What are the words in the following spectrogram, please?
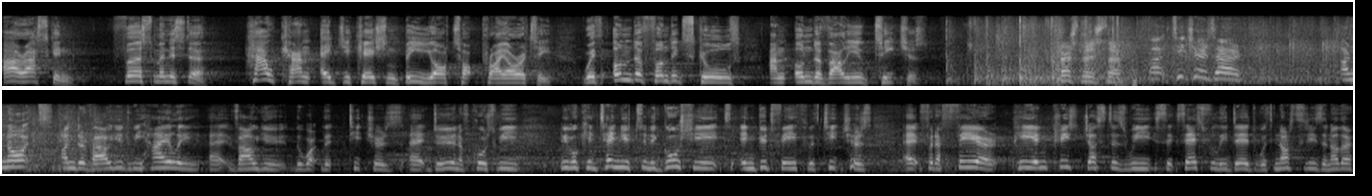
are asking, First Minister, how can education be your top priority with underfunded schools and undervalued teachers? First Minister. Well, teachers are are not undervalued. We highly uh, value the work that teachers uh, do and of course we we will continue to negotiate in good faith with teachers uh, for a fair pay increase, just as we successfully did with nurseries and other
